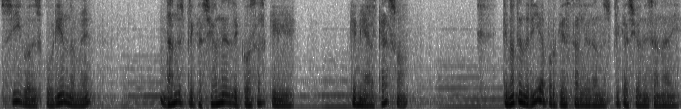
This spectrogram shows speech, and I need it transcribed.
sigo descubriéndome, dando explicaciones de cosas que, que ni al caso, que no tendría por qué estarle dando explicaciones a nadie.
